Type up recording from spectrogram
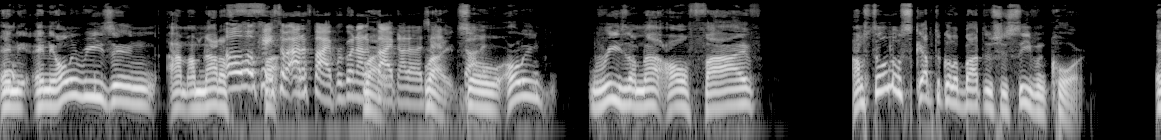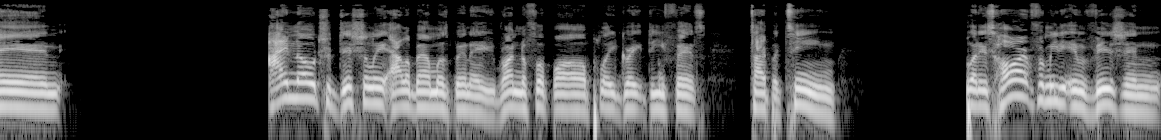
And and the only reason I'm I'm not a Oh, okay. fi- So out of five, we're going out of Right, five, not out of ten. Right. Got it. so only reason I'm not all five, I'm still a little skeptical about this receiving core, and I know traditionally Alabama's been a run the football, play great defense type of team, but it's hard for me to envision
